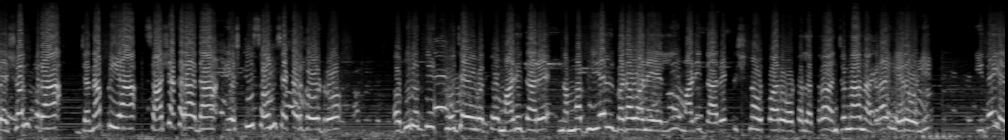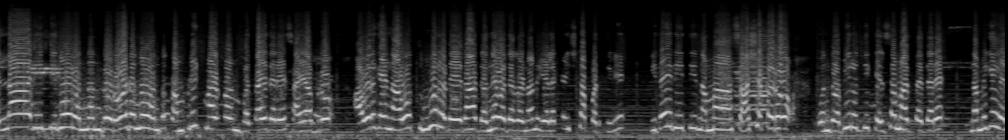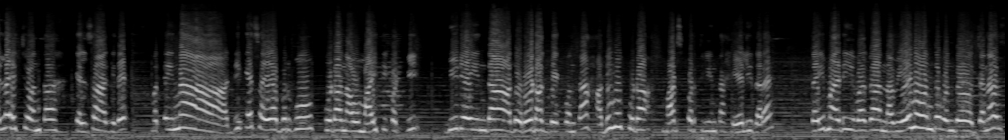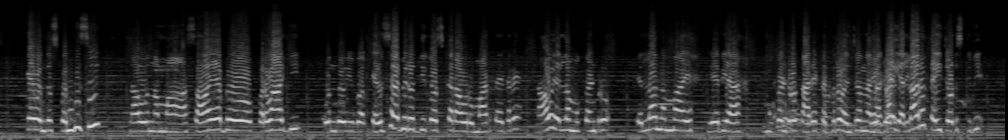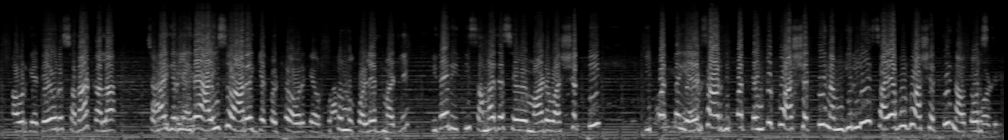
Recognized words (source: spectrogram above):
ಯಶವಂತಪುರ ಜನಪ್ರಿಯ ಶಾಸಕರಾದ S T Somashekar ಗೌಡ್ರು ಅಭಿವೃದ್ಧಿ ಪೂಜೆ ಇವತ್ತು ಮಾಡಿದ್ದಾರೆ. ನಮ್ಮ ಬಿ ಎಲ್ ಬಡಾವಣೆಯಲ್ಲಿ ಮಾಡಿದ್ದಾರೆ. ಕೃಷ್ಣ ಉಪಾರ ಹೋಟೆಲ್ ಹತ್ರ ಅಂಜನಾ ನಗರ ಹೇರೋಳಿ ಇದೇ ಎಲ್ಲಾ ರೀತಿನೂ ಒಂದೊಂದು ರೋಡ್ ಅನ್ನು ಒಂದು ಕಂಪ್ಲೀಟ್ ಮಾಡ್ಕೊಂಡು ಬರ್ತಾ ಇದ್ದಾರೆ ಸಾಹೇಬ್ರು. ಅವರಿಗೆ ನಾವು ತುಂಬ ಹೃದಯದ ಧನ್ಯವಾದಗಳನ್ನು ಹೇಳಕ್ಕೆ ಇಷ್ಟಪಡ್ತೀವಿ. ಇದೇ ರೀತಿ ನಮ್ಮ ಶಾಸಕರು ಒಂದು ಅಭಿವೃದ್ಧಿ ಕೆಲಸ ಮಾಡ್ತಾ ಇದ್ದಾರೆ. ನಮಗೆ ಎಲ್ಲ ಹೆಚ್ಚು ಅಂತ ಕೆಲಸ ಆಗಿದೆ. ಮತ್ತೆ ಇನ್ನ ಡಿ ಕೆ ಸಾಹೇಬ್ರಿಗೂ ಕೂಡ ನಾವು ಮಾಹಿತಿ ಕೊಟ್ವಿ. ಇಂದ ಅದು ರೋಡ್ ಆಗ್ಬೇಕು ಅಂತ ಅದನ್ನು ಕೂಡ ಮಾಡಿಸ್ಕೊಡ್ತೀವಿ ಅಂತ ಹೇಳಿದ್ದಾರೆ. ದಯಮಾಡಿ ಇವಾಗ ನಾವೇನೋ ಒಂದು ಒಂದು ಜನಕ್ಕೆ ಒಂದು ಸ್ಪಂದಿಸಿ ನಾವು ನಮ್ಮ ಸಾಹೇಬ್ರು ಪರವಾಗಿ ಒಂದು ಇವಾಗ ಕೆಲಸ ಅಭಿವೃದ್ಧಿಗೋಸ್ಕರ ಅವರು ಮಾಡ್ತಾ ಇದ್ದಾರೆ. ನಾವು ಎಲ್ಲ ಮುಖಂಡರು, ಎಲ್ಲ ನಮ್ಮ ಏರಿಯಾ ಮುಖಂಡರು, ಕಾರ್ಯಕರ್ತರು ಅಂಜನ ಎಲ್ಲರೂ ಕೈ ಜೋಡಿಸ್ತೀವಿ. ಅವ್ರಿಗೆ ದೇವರು ಸದಾ ಕಾಲ ಚೆನ್ನಾಗಿರ್ಲಿ. ಇದೇ ಆಯುಸು ಆರೋಗ್ಯ ಕೊಟ್ಟು ಅವ್ರಿಗೆ ಅವ್ರ ಕುಟುಂಬಕ್ಕೆ ಒಳ್ಳೇದ್ ಮಾಡ್ಲಿ. ಇದೇ ರೀತಿ ಸಮಾಜ ಸೇವೆ ಮಾಡುವ ಶಕ್ತಿ ಇಪ್ಪತ್ತ ಎರಡ್ ಸಾವಿರದ ಇಪ್ಪತ್ತೆಂಟಕ್ಕೂ ಆ ಶಕ್ತಿ ನಮ್ಗಿರ್ಲಿ. ಸಾಹೇಬ್ರಿಗೂ ಆ ಶಕ್ತಿ ನಾವು ತೋರಿಸ್ತೀವಿ.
